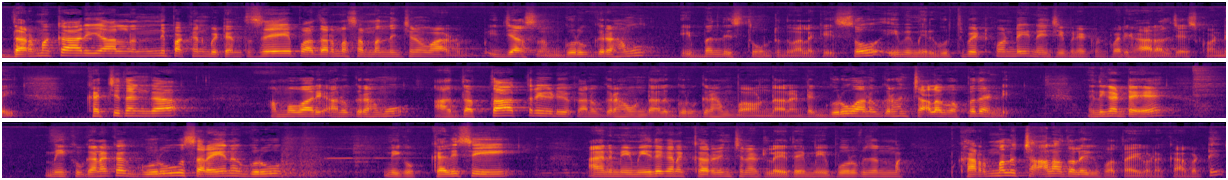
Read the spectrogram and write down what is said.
ధర్మకార్యాలన్నీ పక్కన పెట్టి ఎంతసేపు అధర్మ సంబంధించిన వాడు ఇచ్చేస్తున్నాం గురుగ్రహము ఇబ్బందిస్తూ ఉంటుంది వాళ్ళకి. సో ఇవి మీరు గుర్తుపెట్టుకోండి నేను చెప్పినటువంటి పరిహారాలు చేసుకోండి. ఖచ్చితంగా అమ్మవారి అనుగ్రహము ఆ దత్తాత్రేయుడి యొక్క అనుగ్రహం ఉండాలి గురుగ్రహం బాగుండాలంటే. గురువు అనుగ్రహం చాలా గొప్పదండి. ఎందుకంటే మీకు గనక గురువు సరైన గురువు మీకు కలిసి ఆయన మీ మీద కనుక కరుణించినట్లయితే మీ పూర్వజన్మ కర్మలు చాలా తొలగిపోతాయి కూడా. కాబట్టి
